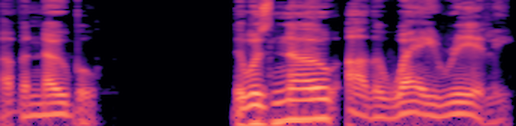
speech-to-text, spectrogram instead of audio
of a noble. There was no other way, really.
